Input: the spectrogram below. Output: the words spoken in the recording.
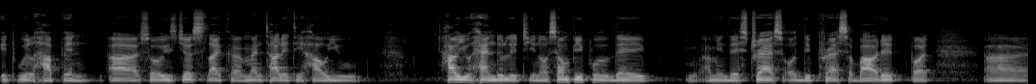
it will happen. Uh, so it's just like a mentality how you how you handle it. You know, some people they, I mean, they stress or depress about it. But uh,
